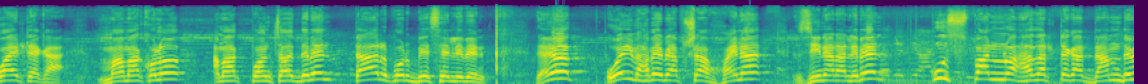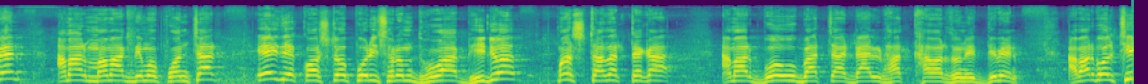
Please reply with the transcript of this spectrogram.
কয় টাকা? মামা কলো, আমাকে পঞ্চাশ দেবেন তারপর বেছে নেবেন। যাই হোক, ওইভাবে ব্যবসা হয় না। জিনারা নেবেন পুষ্পান্ন হাজার টাকা দাম দেবেন। আমার মামাক দেবো পঞ্চাশ। এই যে কষ্ট, পরিশ্রম, ধোয়া, ভিডিও, পাঁচটা হাজার টাকা আমার বউ, বাচ্চা, ডাল, ভাত খাওয়ার জন্য দেবেন। আবার বলছি,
